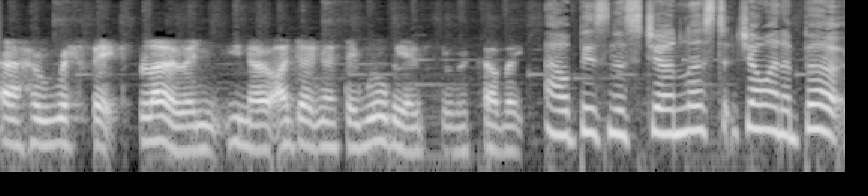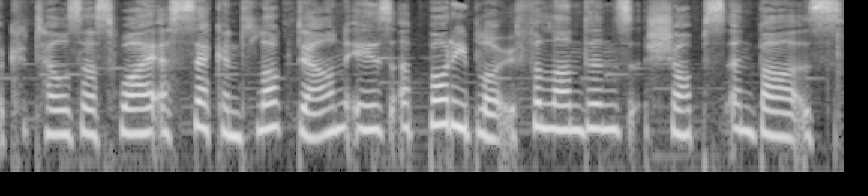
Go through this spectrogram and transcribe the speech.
a horrific blow, and you know, I don't know if they will be able to recover. Our business journalist Joanna Bourke tells us why a second lockdown is a body blow for London's shops and bars.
